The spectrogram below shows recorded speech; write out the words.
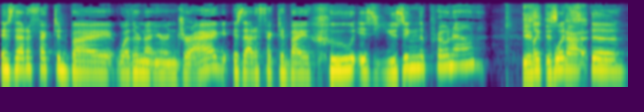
is that affected by whether or not you're in drag? Is that affected by who is using the pronoun? It's, like, it's what's not, the?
